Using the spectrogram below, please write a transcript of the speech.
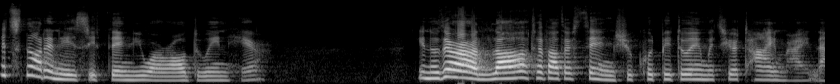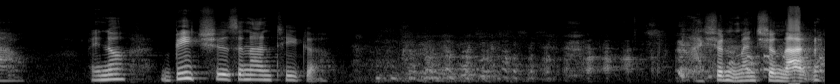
It's not an easy thing you are all doing here. You know, there are a lot of other things you could be doing with your time right now. You know, beaches in Antigua. I shouldn't mention that.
